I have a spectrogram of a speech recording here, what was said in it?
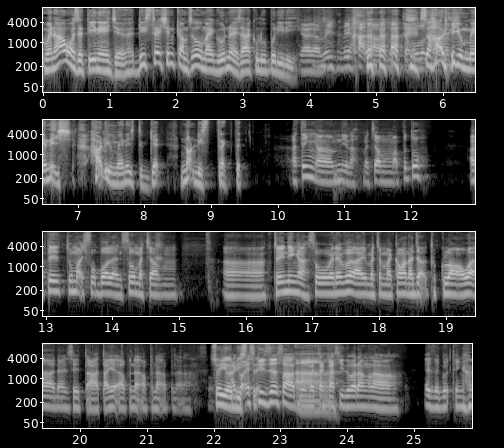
when I was a teenager, distraction comes. Oh my goodness, aku lupa diri. yeah, yeah, very very hard lah. So how do you manage? How do you manage to get not distracted? I think um, ni lah macam apa tu I play too much football and so macam uh, training lah so whenever I macam my kawan ajak to keluar what lah then I say ah, tired lah penat lah penat lah penat lah So you're I got excuses lah to Ah. macam kasih orang lah that's the good thing lah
